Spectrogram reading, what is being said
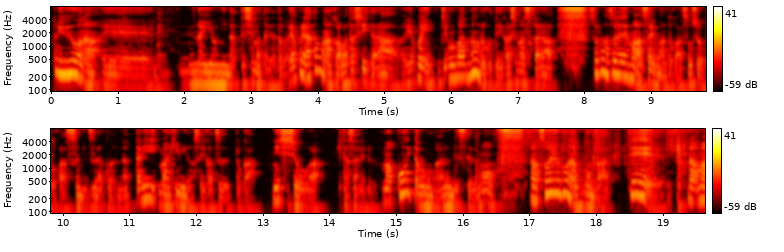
というような、えー、内容になってしまったりだとか、やっぱり頭の中渡していたら、やっぱり自分が能力低下しますから、それはそれでまあ裁判とか訴訟とか進みづらくなったり、まあ日々の生活とかに支障がきたされる。まあ、こういった部分があるんですけども、そういうふうな部分があって、だからま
